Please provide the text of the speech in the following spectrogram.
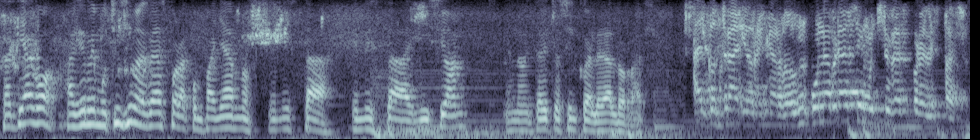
Santiago Aguirre, muchísimas gracias por acompañarnos en esta, en esta emisión en 98.5 del Heraldo Radio. Al contrario, Ricardo, un, abrazo y muchas gracias por el espacio.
